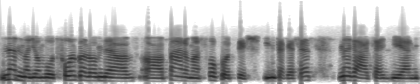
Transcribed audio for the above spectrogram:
nem nagyon volt forgalom, de a, a párom az fogott és integetett, megállt egy ilyen,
